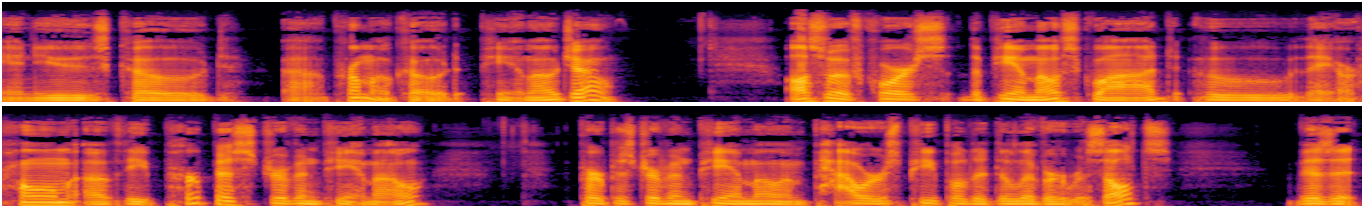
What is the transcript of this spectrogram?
and use code uh, promo code PMOJOE. Also, of course, the PMO Squad, who they are home of the Purpose Driven PMO. Purpose Driven PMO empowers people to deliver results. Visit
